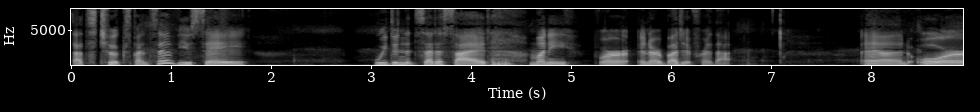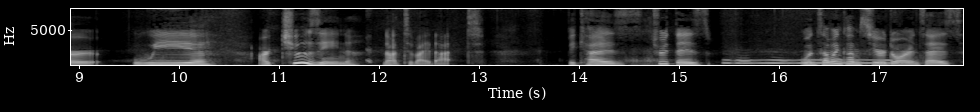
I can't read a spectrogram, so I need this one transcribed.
that's too expensive, you say, we didn't set aside money for in our budget for that. And or we are choosing not to buy that. Because truth is when someone comes to your door and says,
